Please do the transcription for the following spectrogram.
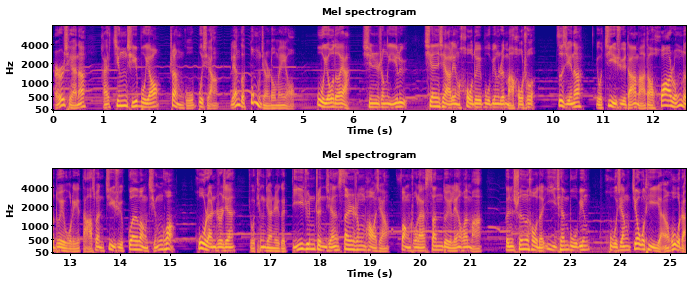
而且呢还旌旗不摇，战鼓不响，连个动静都没有，不由得呀心生疑虑，先下令后队步兵人马后撤，自己呢又继续打马到花荣的队伍里，打算继续观望情况。忽然之间。就听见这个敌军阵前三声炮响，放出来三队连环马，跟身后的一千步兵互相交替掩护着，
